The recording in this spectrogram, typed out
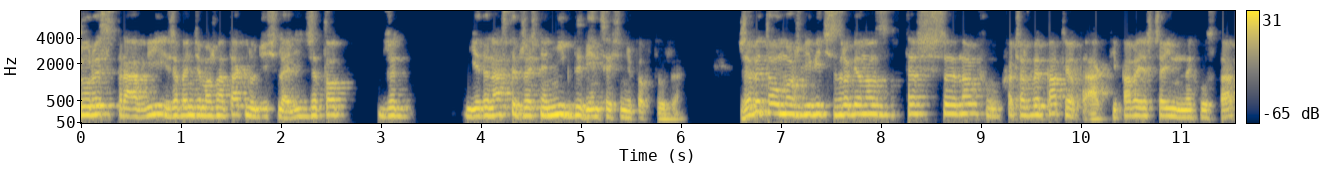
który sprawi, że będzie można tak ludzi śledzić, że to, że 11 września nigdy więcej się nie powtórzy. Żeby to umożliwić, zrobiono też no, chociażby Patriot Act i parę jeszcze innych ustaw,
